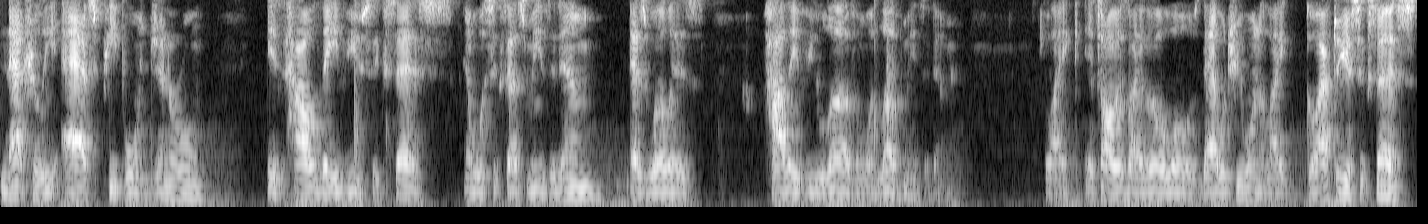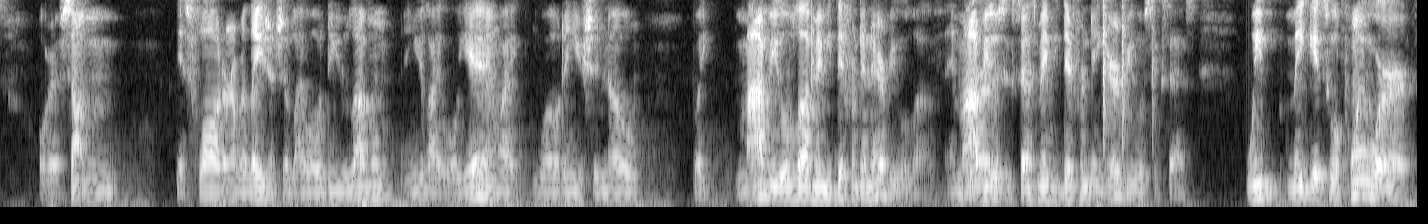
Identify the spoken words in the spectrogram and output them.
naturally ask people in general is how they view success and what success means to them, as well as how they view love and what love means to them. Like it's always like, oh, well, is that what you want to like go after your success? Or if something is flawed in a relationship, like, well, do you love them? And you're like, well, yeah, and like, well, then you should know. But my view of love may be different than their view of love, and my Right. view of success may be different than your view of success. We may get to a point where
